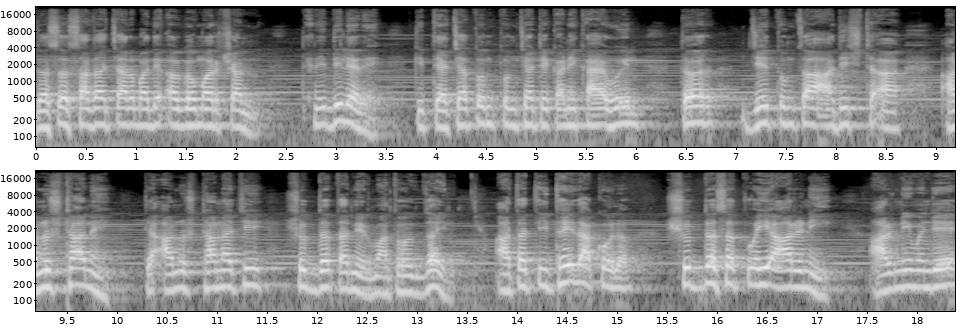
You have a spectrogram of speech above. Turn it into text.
जसं सदाचारमध्ये अगमर्षण त्यांनी दिलेलं आहे. की त्याच्यातून तुमच्या ठिकाणी काय होईल? तर जे तुमचा अधिष्ठ अनुष्ठान आहे त्या अनुष्ठानाची शुद्धता निर्माण होत जाईल. आता तिथंही दाखवलं शुद्ध सत्व ही आरणी. आरणी म्हणजे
